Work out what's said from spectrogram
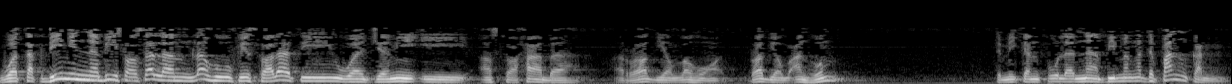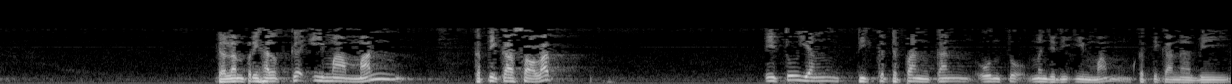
Wa taqdimin Nabi SAW lahu fi salati wa jami'i as-sahabah radhiyallahu radhiyallahu anhum demikian pula Nabi mengedepankan dalam perihal keimaman ketika salat itu yang dikedepankan untuk menjadi imam ketika Nabi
